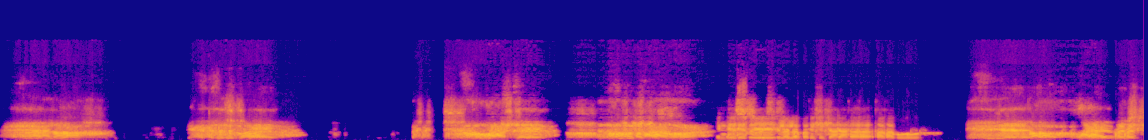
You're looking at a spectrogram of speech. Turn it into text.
And uh, this way, so last day, Dr. Thakur, In this way, Srila Thakur he gave a life mission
